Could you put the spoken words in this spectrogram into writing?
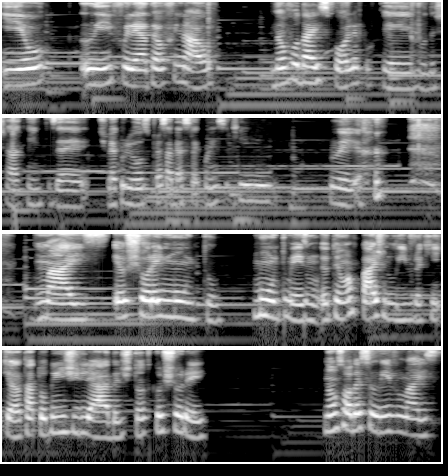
E eu li, fui ler até o final. Não vou dar spoiler, porque vou deixar quem quiser, tiver curioso pra saber a sequência que leia. Mas eu chorei muito, muito mesmo. Eu tenho uma página do livro aqui que ela tá toda engilhada de tanto que eu chorei. Não só desse livro, mas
